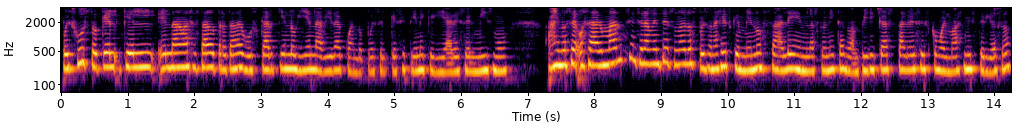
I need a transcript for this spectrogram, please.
pues justo que él, que él, él nada más ha estado tratando de buscar quién lo guía en la vida cuando pues el que se tiene que guiar es él mismo. Ay, no sé, o sea, Armand sinceramente es uno de los personajes que menos sale en las crónicas vampíricas, tal vez es como el más misterioso,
